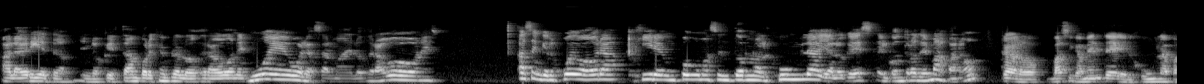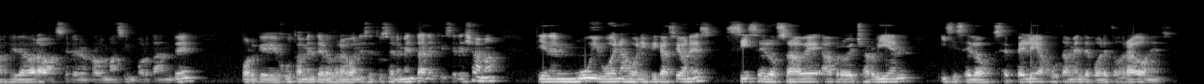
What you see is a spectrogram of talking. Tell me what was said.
a la grieta, en los que están, por ejemplo, los dragones nuevos, las armas de los dragones. Hacen que el juego ahora gire un poco más en torno al jungla y a lo que es el control del mapa, ¿no? Claro, básicamente el jungla a partir de ahora va a ser el rol más importante, porque justamente los dragones estos elementales, que se les llama, tienen muy buenas bonificaciones si se lo sabe aprovechar bien y si se, lo, se pelea justamente por estos dragones.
